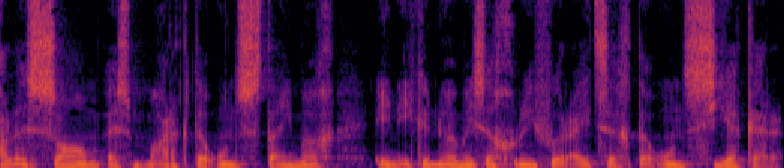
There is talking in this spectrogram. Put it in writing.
Alles saam is markte onstuimig en ekonomiese groei vooruitsigte onseker.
